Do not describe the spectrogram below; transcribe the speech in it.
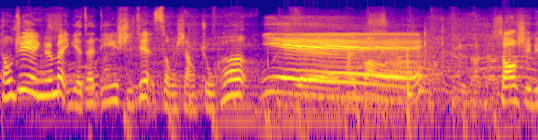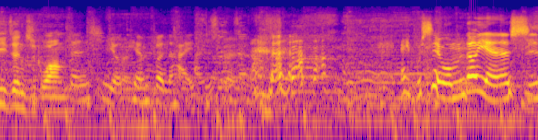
同剧演员们也在第一时间送上祝贺。耶，太棒了！谢谢大家。稍息立正之光，真是有天分的孩子。哎，不是，我们都演了十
